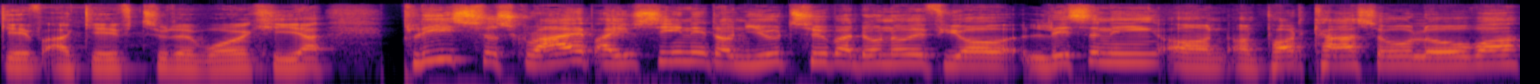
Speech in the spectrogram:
give a gift to the work here. Please subscribe. Are you seeing it on YouTube? I don't know if you're listening on on podcasts all over.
